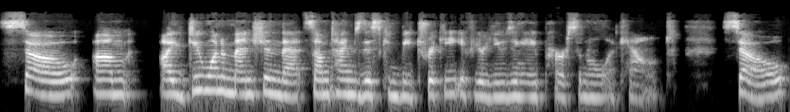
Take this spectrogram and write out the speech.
So, um, I do want to mention that sometimes this can be tricky if you're using a personal account. So,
